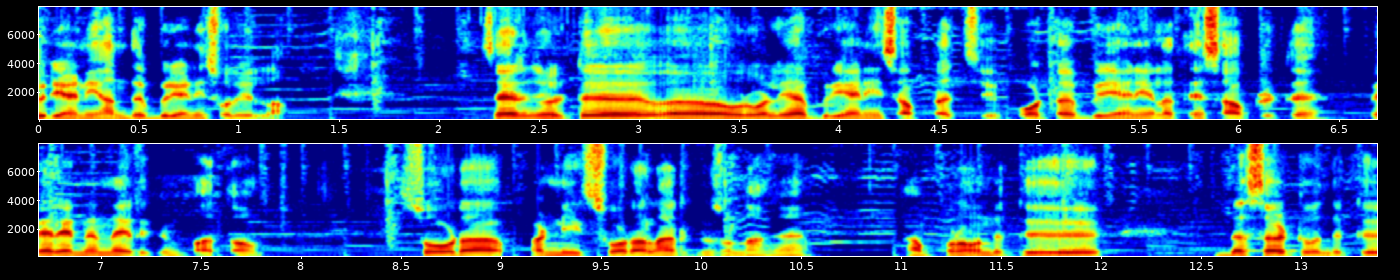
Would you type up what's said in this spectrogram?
பிரியாணி அந்த பிரியாணி சொல்லிடலாம். சரின்னு சொல்லிட்டு ஒரு வழியாக பிரியாணி சாப்பிட்டாச்சு. போட்ட பிரியாணி எல்லாத்தையும் சாப்பிட்டுட்டு வேறு என்னென்ன இருக்குதுன்னு பார்த்தோம். சோடா பன்னீர் சோடாலாம் இருக்குன்னு சொன்னாங்க. அப்புறம் வந்துட்டு டெசர்ட் வந்துட்டு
